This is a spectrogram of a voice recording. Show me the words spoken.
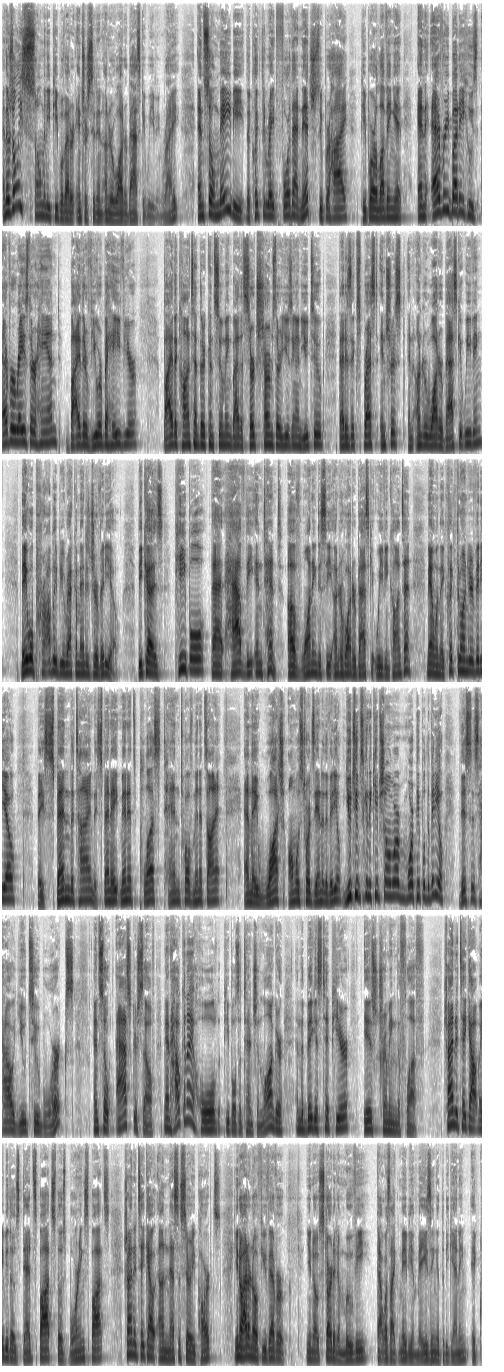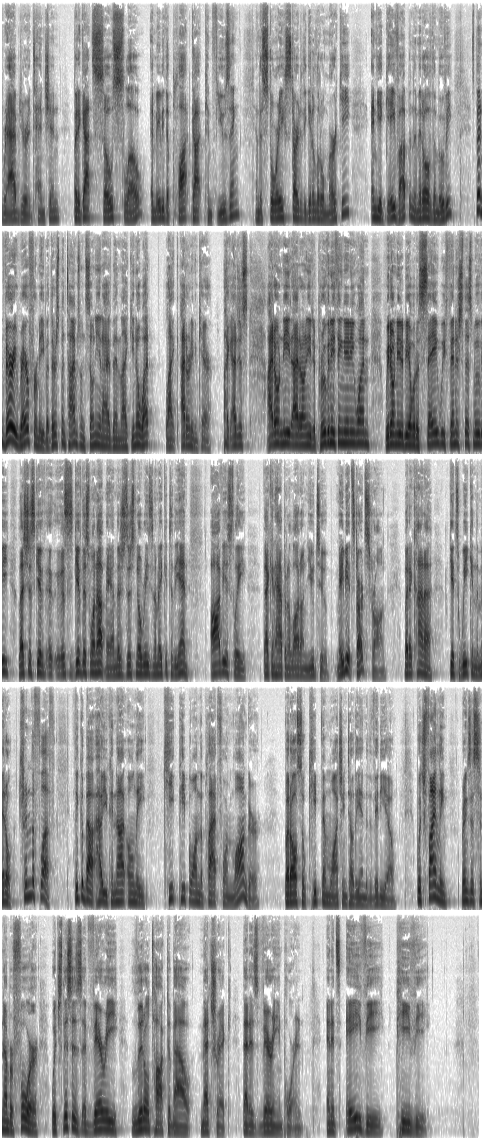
And there's only so many people that are interested in underwater basket weaving, right? And so maybe the click through rate for that niche super high, people are loving it, and everybody who's ever raised their hand by their viewer behavior, by the content they're consuming, by the search terms they're using on YouTube that has expressed interest in underwater basket weaving, they will probably be recommended your video because people that have the intent of wanting to see underwater basket weaving content, man, when they click through on your video, they spend the time, they spend eight minutes plus 10, 12 minutes on it, and they watch almost towards the end of the video. YouTube's gonna keep showing more, more people the video. This is how YouTube works. And so ask yourself, man, how can I hold people's attention longer? And the biggest tip here is trimming the fluff. Trying to take out maybe those dead spots, those boring spots, trying to take out unnecessary parts. You know, I don't know if you've ever, you know, started a movie that was like maybe amazing at the beginning. It grabbed your attention, but it got so slow and maybe the plot got confusing and the story started to get a little murky and you gave up in the middle of the movie. It's been very rare for me, but there's been times when Sonia and I have been like, you know what? Like, I don't even care. Like I just I don't need I don't need to prove anything to anyone. We don't need to be able to say we finished this movie. Let's just give let's just give this one up, man. There's just no reason to make it to the end. Obviously, that can happen a lot on YouTube. Maybe it starts strong, but it kind of gets weak in the middle. Trim the fluff. Think about how you can not only keep people on the platform longer, but also keep them watching till the end of the video. Which finally brings us to number four, which this is a very little talked about metric that is very important. And it's AVPV.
